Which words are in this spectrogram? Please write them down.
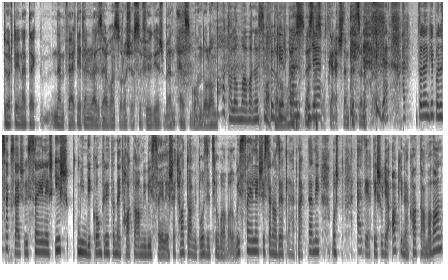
történetek, nem feltétlenül ezzel van szoros összefüggésben, ezt gondolom. A hatalommal van összefüggésben. Hatalommal, ezt, ugye? ezt a szót kerestem, köszönöm. Igen, hát tulajdonképpen a szexuális visszaélés is mindig konkrétan egy hatalmi visszaélés, egy hatalmi pozícióval való visszaélés, hiszen azért lehet megtenni. Most ezért is ugye akinek hatalma van,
